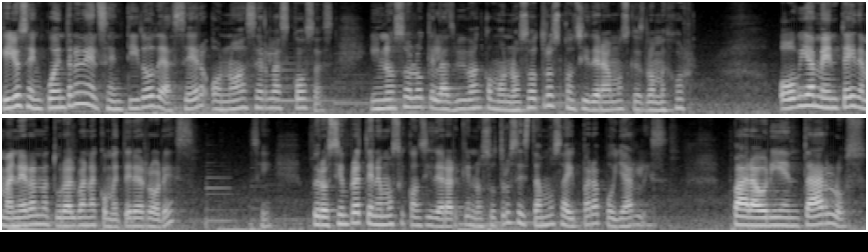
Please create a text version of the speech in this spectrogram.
Que ellos encuentren el sentido de hacer o no hacer las cosas y no solo que las vivan como nosotros consideramos que es lo mejor. Obviamente y de manera natural van a cometer errores, ¿sí? pero siempre tenemos que considerar que nosotros estamos ahí para apoyarles, para orientarlos,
